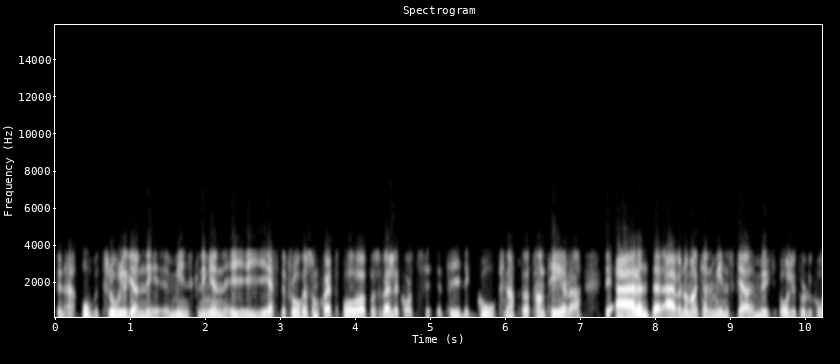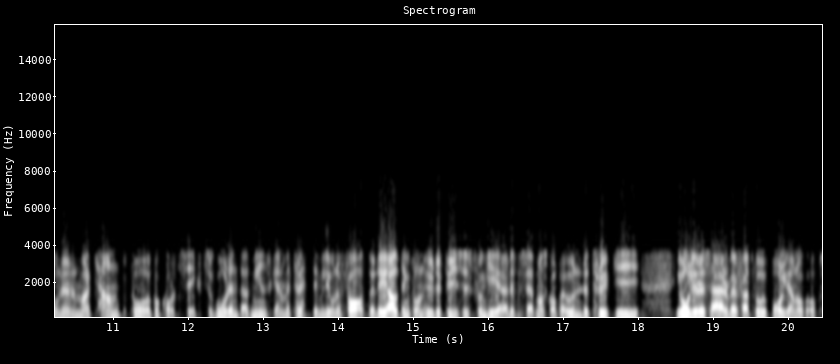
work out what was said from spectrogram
den här otroliga minskningen i efterfrågan som skett på, på så väldigt kort tid, det går knappt att hantera. Det är inte, även om man kan minska oljeproduktionen markant på, på kort sikt, så går det inte att minska den med 30 miljoner fat. Och det är allting från hur det fysiskt fungerar, det vill säga att man skapar undertryck i, i oljereserver för att få upp oljan och, och,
